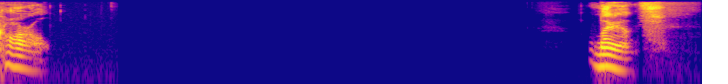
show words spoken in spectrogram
Karl. Lance.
